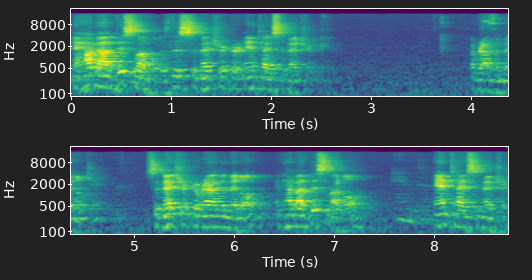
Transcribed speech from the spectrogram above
Now how about this level? Is this symmetric or anti-symmetric? Around the middle. Symmetric around the middle. And how about this level? Anti-symmetric.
